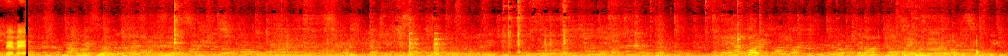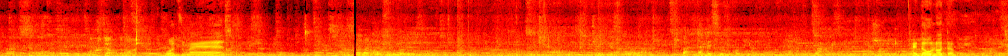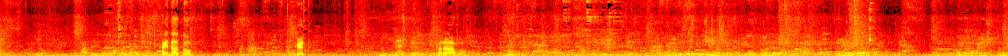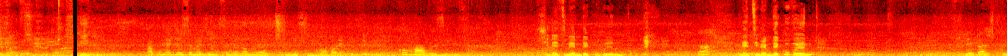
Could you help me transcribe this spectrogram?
Bebe? Mulțumesc! Ai dă o notă. Ai dat-o? Cât? Bravo! Acum mergem să mergem să ne luăm moci și bobaică. Cum v-am zis? Și ne ținem de cuvânt. Da? Ne ținem de cuvânt. De daște.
